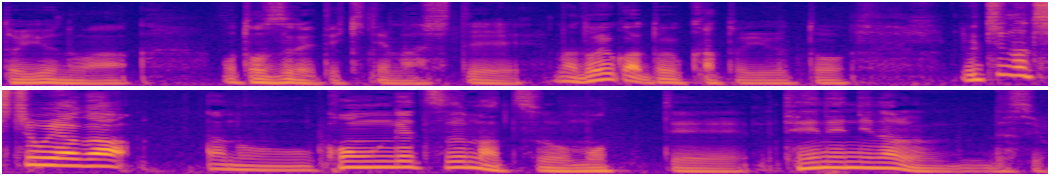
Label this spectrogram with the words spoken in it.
というのは訪れてきてまして、まあ、どういうかどういうかというとうちの父親があの今月末をもって定年になるんですよ。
